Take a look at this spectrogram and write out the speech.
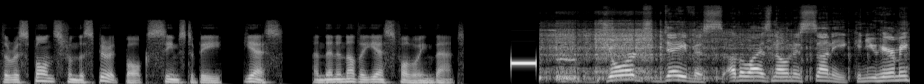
The response from the spirit box seems to be, yes, and then another yes following that. George Davis, otherwise known as Sonny, can you hear me?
